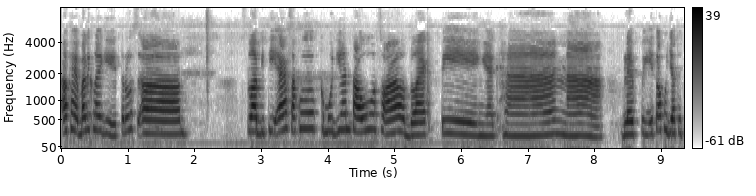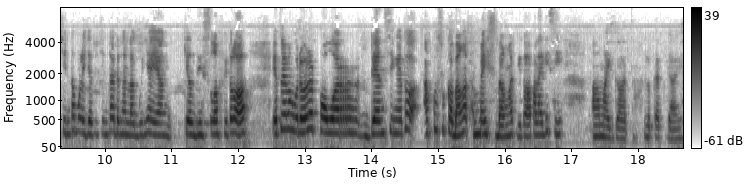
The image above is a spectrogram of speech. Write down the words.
oke okay, balik lagi terus uh, setelah BTS aku kemudian tahu soal Blackpink ya kan nah Blackpink itu aku jatuh cinta mulai jatuh cinta dengan lagunya yang Kill This Love itu loh itu emang benar-benar power dancing itu aku suka banget amazed banget gitu apalagi sih Oh my god, look at guys.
